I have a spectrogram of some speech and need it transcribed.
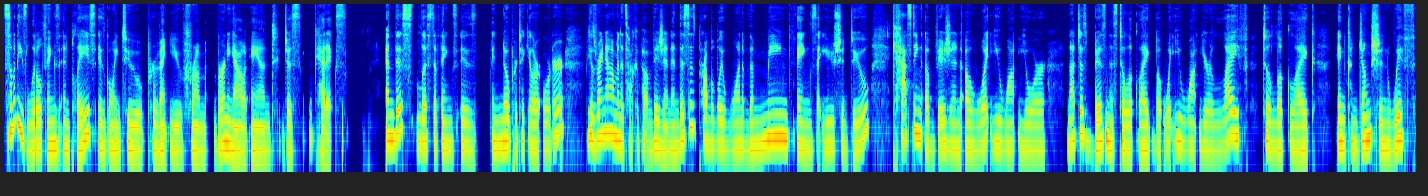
some of these little things in place is going to prevent you from burning out and just headaches. And this list of things is in no particular order because right now I'm going to talk about vision. And this is probably one of the main things that you should do. Casting a vision of what you want your not just business to look like, but what you want your life to look like in conjunction with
